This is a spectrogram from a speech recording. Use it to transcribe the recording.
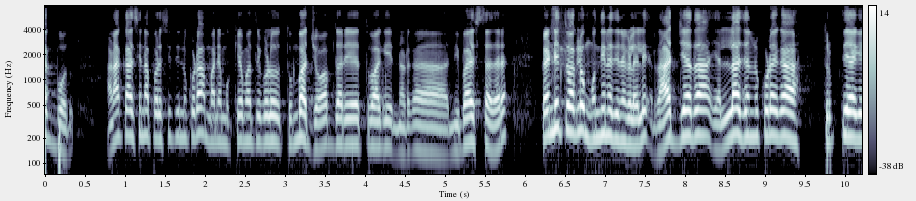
ಆಗ್ಬೋದು. ಹಣಕಾಸಿನ ಪರಿಸ್ಥಿತಿನೂ ಕೂಡ ಮನೆ ಮುಖ್ಯಮಂತ್ರಿಗಳು ತುಂಬ ಜವಾಬ್ದಾರಿಯುತವಾಗಿ ನಡ್ಕ ನಿಭಾಯಿಸ್ತಾ ಇದ್ದಾರೆ. ಖಂಡಿತವಾಗ್ಲೂ ಮುಂದಿನ ದಿನಗಳಲ್ಲಿ ರಾಜ್ಯದ ಎಲ್ಲ ಜನರು ಕೂಡ ಈಗ ತೃಪ್ತಿಯಾಗಿ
